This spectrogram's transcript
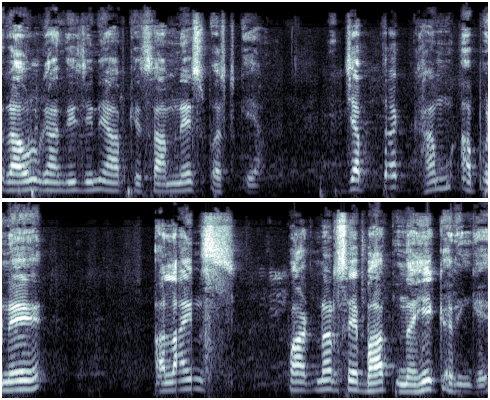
राहुल गांधी जी ने आपके सामने स्पष्ट किया, जब तक हम अपने अलायंस पार्टनर से बात नहीं करेंगे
